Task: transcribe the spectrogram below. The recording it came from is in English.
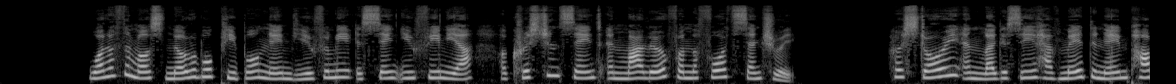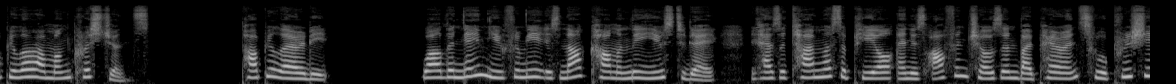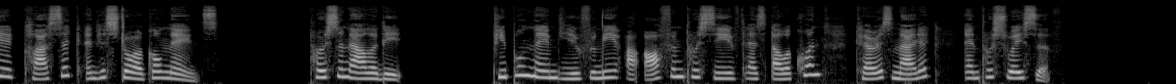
one of the most notable people named Euphemie is Saint Euphemia, a Christian saint and martyr from the 4th century. Her story and legacy have made the name popular among Christians. Popularity While the name Euphemie is not commonly used today, it has a timeless appeal and is often chosen by parents who appreciate classic and historical names. Personality People named Euphemie are often perceived as eloquent, charismatic, and persuasive.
